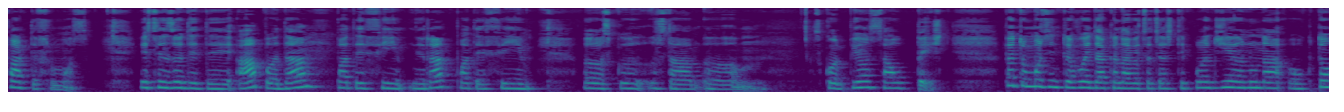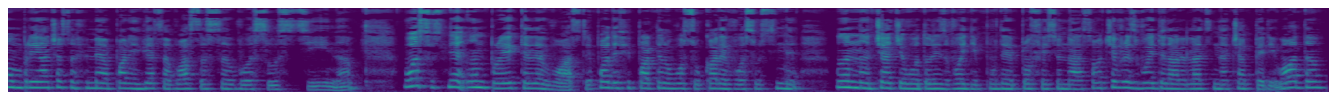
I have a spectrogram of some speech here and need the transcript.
foarte frumos. Este în zodie de apă, da? Poate fi rac, poate fi uh, ăsta, scorpion sau pești. Pentru mulți dintre voi, dacă nu aveți această tipologie, în luna octombrie, această femeie apare în viața voastră să vă susțină. Vă susține în proiectele voastre. Poate fi partenerul vostru care vă susține în ceea ce vă doriți voi din punct de vedere profesional sau ce vreți voi de la relații în acea perioadă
